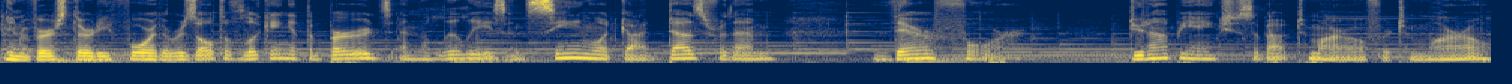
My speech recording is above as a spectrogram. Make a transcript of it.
in verse 34, the result of looking at the birds and the lilies and seeing what God does for them. Therefore, do not be anxious about tomorrow, for tomorrow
